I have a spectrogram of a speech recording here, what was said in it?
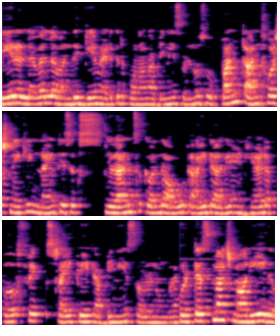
வேற லெவல்ல வந்து கேம் எடுத்துட்டு போனாங்க அப்படின்னே சொல்லணும். So Pant unfortunately ninety six ரன்ஸுக்கு வந்து அவுட் ஆயிட்டாரு. And had a perfect strike rate அப்படின்னே சொல்லணுங்க. ஒரு டெஸ்ட் மேட்ச் மாதிரியே இதை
